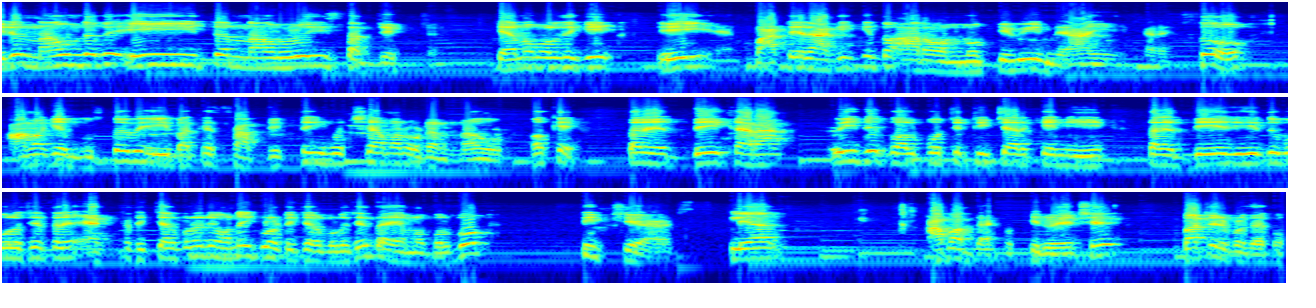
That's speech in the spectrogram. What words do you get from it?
এটা নাউন দেখো, এইটা নাউন হলো এই সাবজেক্ট কেন বলতে কি এই বাটের আগে কিন্তু আর অন্য কেউই নাই এখানে। তো আমাকে বুঝতে হবে এই বাক্যের সাবজেক্টটাই হচ্ছে আমার ওটা নাউন ওকে তাহলে দে কারা? ওই যে গল্প হচ্ছে টিচারকে নিয়ে। তাহলে দে যেহেতু বলেছে, তাহলে একটা টিচার বলেছে অনেকগুলো টিচার বলেছে, তাই আমরা বলব টিচার্স ক্লিয়ার আবার দেখো কি রয়েছে। বাটের পর দেখো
